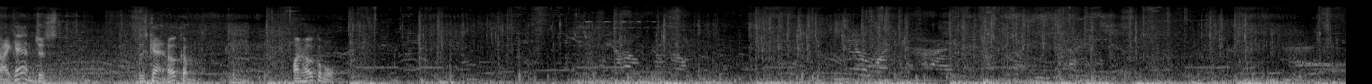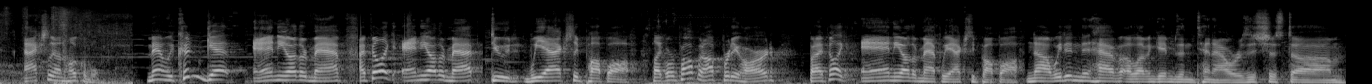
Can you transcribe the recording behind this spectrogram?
I can't just just can't hook him. Unhookable. Actually unhookable. Man, we couldn't get any other map. I feel like any other map, dude, we actually pop off. Like we're popping off pretty hard, but I feel like any other map we actually pop off. No, we didn't have 11 games in 10 hours. It's just, um,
